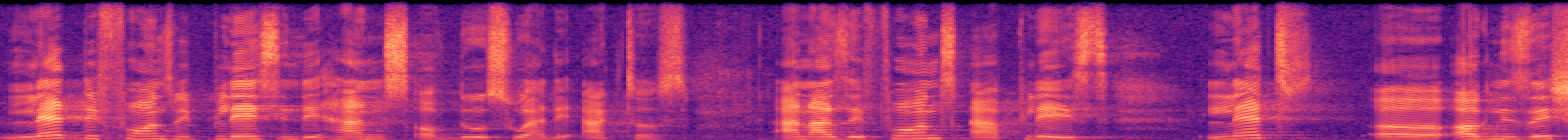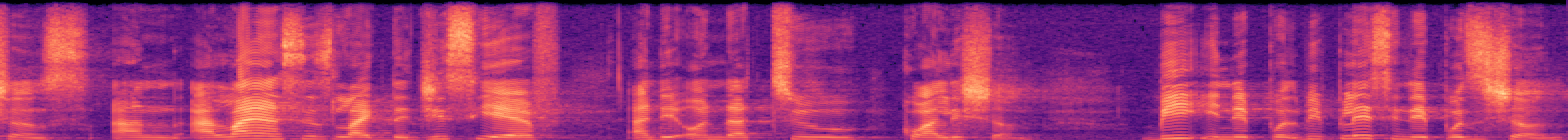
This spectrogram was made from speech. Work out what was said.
let the funds be placed in the hands of those who are the actors. And as the funds are placed, let uh, organizations and alliances like the GCF and the Under 2 coalition be, in a, be placed in a position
